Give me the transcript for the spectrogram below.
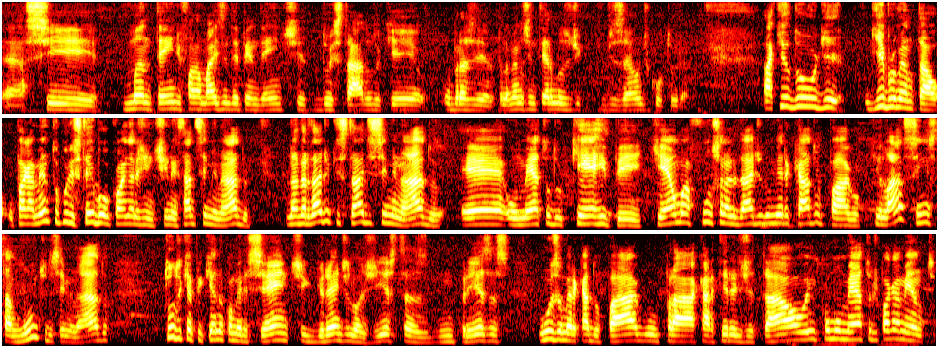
é, se mantém de forma mais independente do Estado do que o brasileiro, pelo menos em termos de visão de cultura. Aqui do Gui, Blumenthal, o pagamento por stablecoin na Argentina está disseminado? Na verdade, o que está disseminado é o método QRP, que é uma funcionalidade do mercado pago, que lá sim está muito disseminado. Tudo que é pequeno comerciante, grandes lojistas, empresas usa o mercado pago para carteira digital e como método de pagamento.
